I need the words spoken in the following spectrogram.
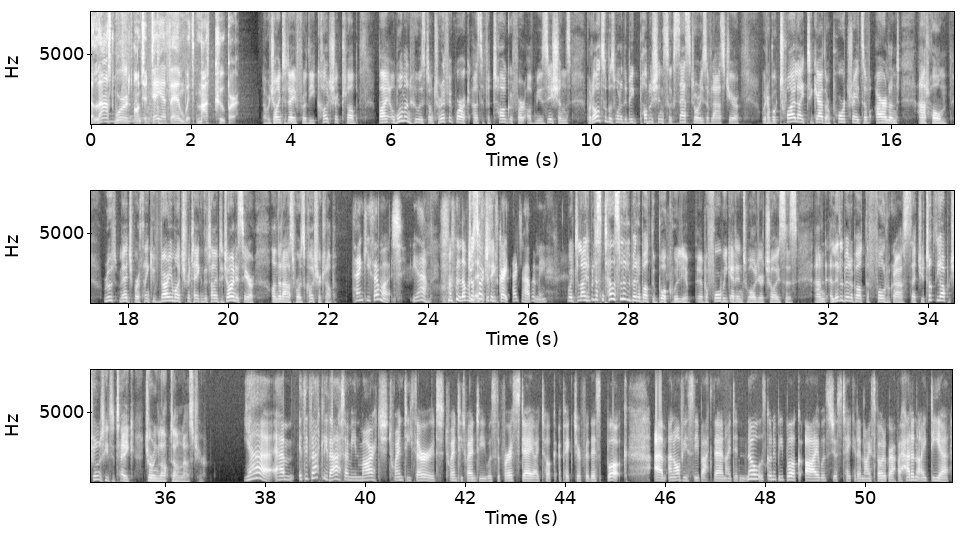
The last word on Today FM with Matt Cooper. Now, we're joined today for the Culture Club by a woman who has done terrific work as a photographer of musicians, but also was one of the big publishing success stories of last year with her book Twilight Together Portraits of Ireland at Home. Ruth Medjber, thank you very much for taking the time to join us here on the Last Words Culture Club. Thank you so much. Yeah, loving Just this. Actually, this is great. Thanks for having me. Well, delighted. But listen, tell us a little bit about the book, will you, uh, before we get into all your choices, and a little bit about the photographs that you took the opportunity to take during lockdown last year. Yeah, um, it's exactly that. I mean, March 23rd, 2020 was the first day I took a picture for this book. Um, and obviously, back then, I didn't know it was going to be book. I was just taking a nice photograph. I had an idea.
